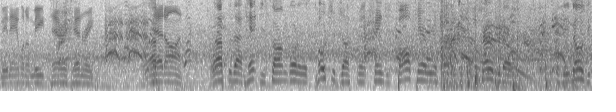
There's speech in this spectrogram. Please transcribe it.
being able to meet Derrick Henry head on. Well, after that hit, you saw him go to his coach adjustment, change his ball carrier setting to conservative because he knows he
